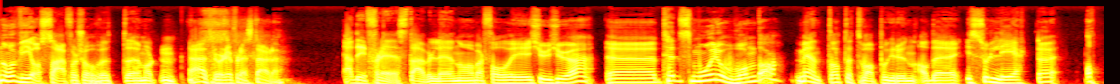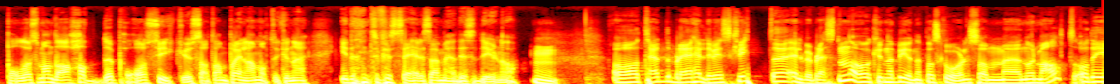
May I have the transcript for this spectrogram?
Noe vi også er, for så vidt, Morten. Jeg tror de fleste er det. Ja, De fleste er vel det nå, i hvert fall i 2020. Eh, Teds mor, Wanda, mente at dette var pga. det isolerte oppholdet som han da hadde på sykehuset. At han på en eller annen måte kunne identifisere seg med disse dyrene. da. Mm. Og Ted ble heldigvis kvitt eh, elveblesten og kunne begynne på skolen som eh, normalt. Og de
